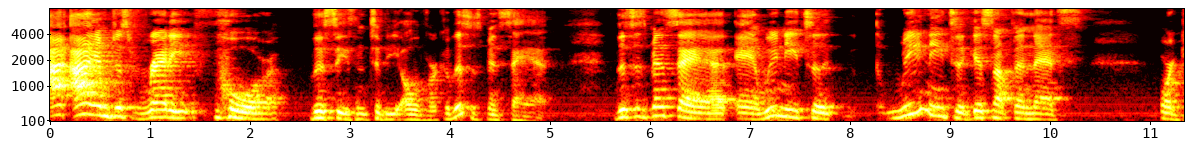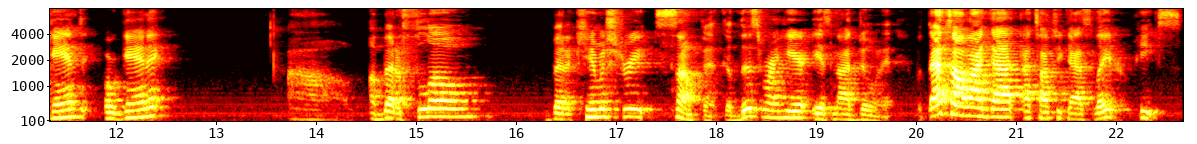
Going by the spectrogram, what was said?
I, I am just ready for this season to be over because this has been sad this has been sad and we need to we need to get something that's organic organic uh, a better flow better chemistry something because this right here is not doing it. But that's all i got. I'll talk to you guys later. Peace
